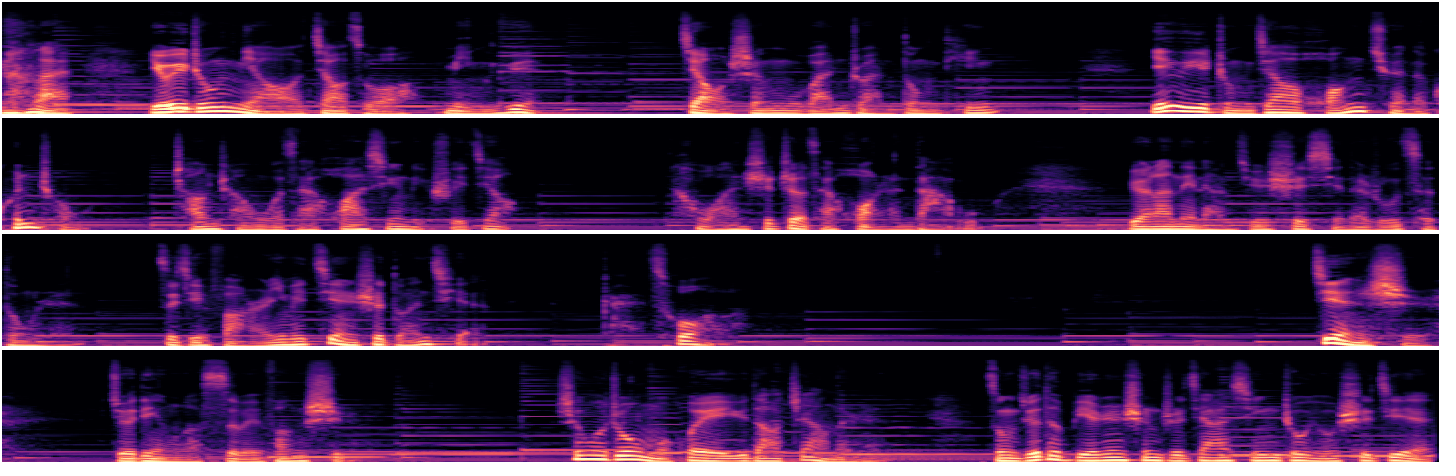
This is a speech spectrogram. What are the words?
原来有一种鸟叫做明月，叫声婉转动听；也有一种叫黄犬的昆虫，常常卧在花心里睡觉。王安石这才恍然大悟，原来那两句诗写得如此动人，自己反而因为见识短浅，改错了。见识决定了思维方式。生活中我们会遇到这样的人，总觉得别人升职加薪、周游世界，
